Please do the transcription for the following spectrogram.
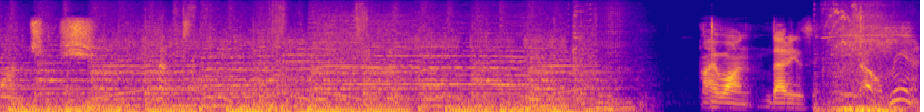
Orange. I won. That easy. Oh, man!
